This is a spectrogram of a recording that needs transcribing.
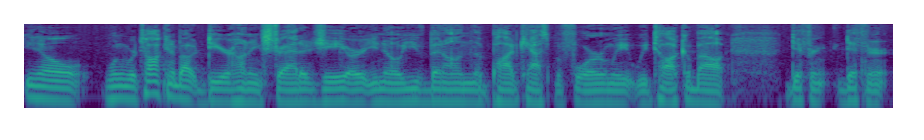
you know, when we're talking about deer hunting strategy, or you know, you've been on the podcast before, and we, we talk about different different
